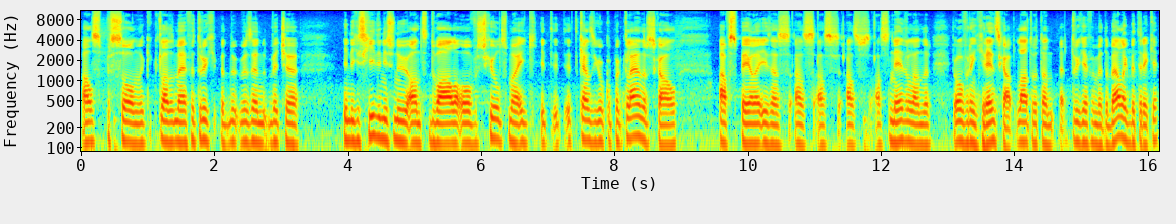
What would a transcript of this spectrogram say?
als persoon, ik, ik laat het mij even terug, we we zijn een beetje in de geschiedenis nu aan het dwalen over schuld, maar ik, het, het, het kan zich ook op een kleinere schaal afspelen, is als, als, als, als, als Nederlander over een grens gaat. Laten we het dan terug even met de Belg betrekken.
